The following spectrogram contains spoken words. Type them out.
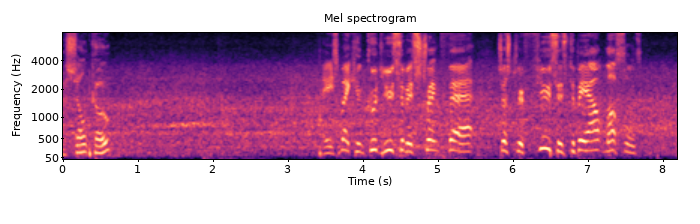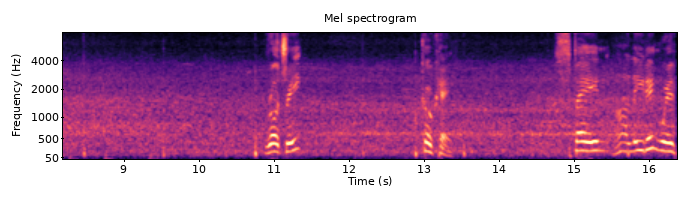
Michelko. He's making good use of his strength there, just refuses to be outmuscled. Rodri. Koke. Spain are leading with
